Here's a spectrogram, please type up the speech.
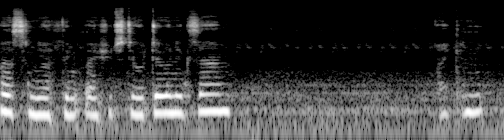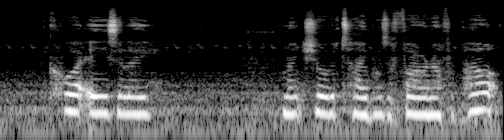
personally, I think they should still do an exam. They can quite easily make sure the tables are far enough apart.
